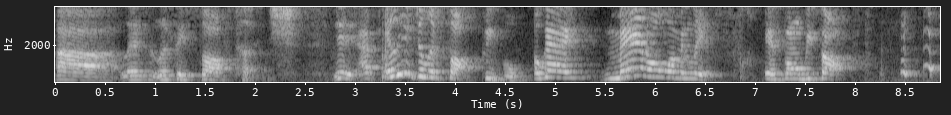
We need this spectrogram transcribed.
uh let's let's say soft touch. It, it leaves your lips soft people okay? Man on woman lips is gonna be soft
